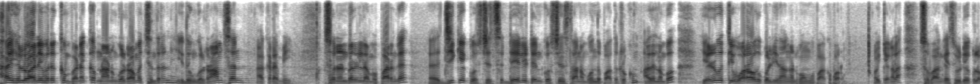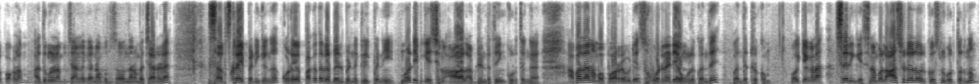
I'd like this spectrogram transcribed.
ஹாய் ஹலோ அனைவருக்கும் வணக்கம். நான் உங்கள் ராமச்சந்திரன் இது உங்கள் ராம்சன் அகாடமி. ஸோ நண்பர்கள் நம்ம பாருங்கள் GK questions daily ten questions தான் நம்ம வந்து பார்த்துட்ருக்கோம் அதில் நம்ம எழுபத்தி ஓராவது கொள்ளி தாங்க நம்ம பார்க்க போகிறோம் ஓகேங்களா? ஸோ வாங்க வீடியோக்குள்ளே போகலாம். அதுவும் நம்ம சேனலுக்கு என்ன புதுசாக வந்தால் நம்ம சேனலை சப்ஸ்கிரைப் பண்ணிக்கோங்க. கூடவே பக்கத்தில் பெல் பட்டன் கிளிக் பண்ணி நோட்டிஃபிகேஷன் ஆல் அப்படின்றதையும் கொடுத்துங்க. அப்போ தான் நம்ம போடுற வீடியோஸ் உடனடியாக உங்களுக்கு வந்து வந்துட்டுருக்கும். ஓகேங்களா? சரிங்க நம்ம லாஸ்ட் வீடியோவில் ஒரு கொஸ்டின் கொடுத்துருந்தோம்.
